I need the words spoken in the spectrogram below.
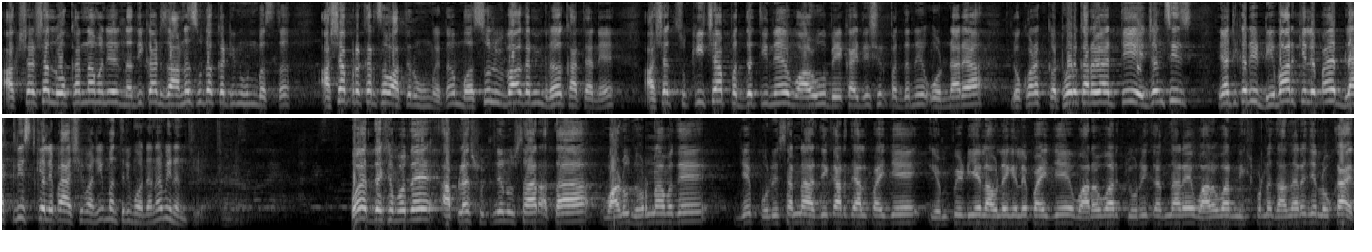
अक्षरशः लोकांना म्हणजे नदीकाठ जाणं सुद्धा कठीण होऊन बसतं. अशा प्रकारचं वातावरण होऊन येतं महसूल विभाग आणि गृह खात्याने अशा चुकीच्या पद्धतीने वाळू बेकायदेशीर पद्धतीने ओढणाऱ्या लोकांना कठोर कारवाई ते एजन्सीज या ठिकाणी डिबार केले पाहिजे ब्लॅकलिस्ट केले पाहिजे अशी माझी मंत्री महोदयांना विनंती आहे. होय अध्यक्ष महोदय आपल्या सूचनेनुसार आता वाळू धोरणामध्ये जे पोलिसांना अधिकार द्यायला पाहिजे एमपीडीए लावले गेले पाहिजे वारंवार चोरी करणारे वारंवार निष्पन्न जाणारे जे लोक आहेत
